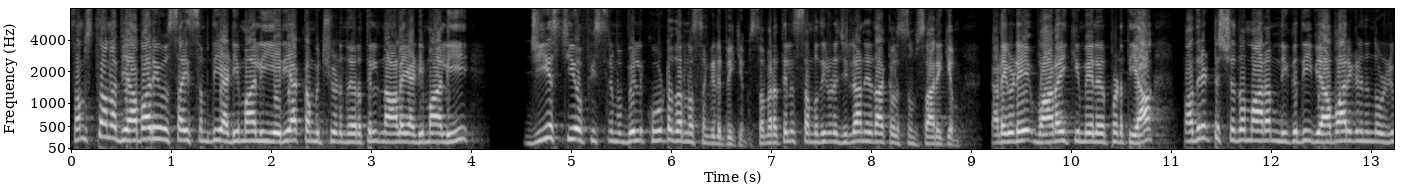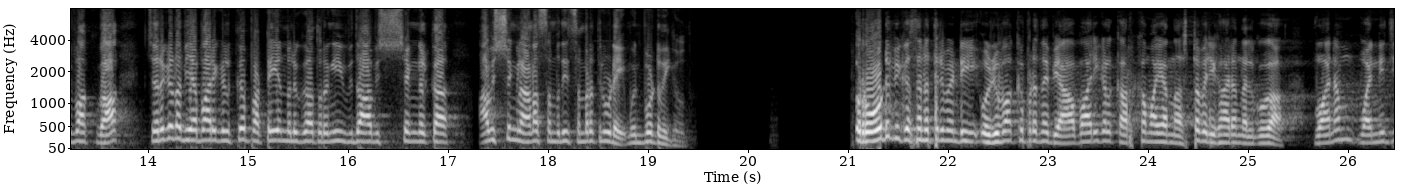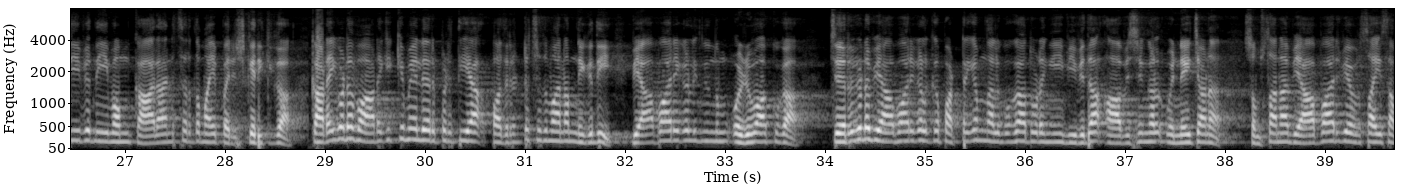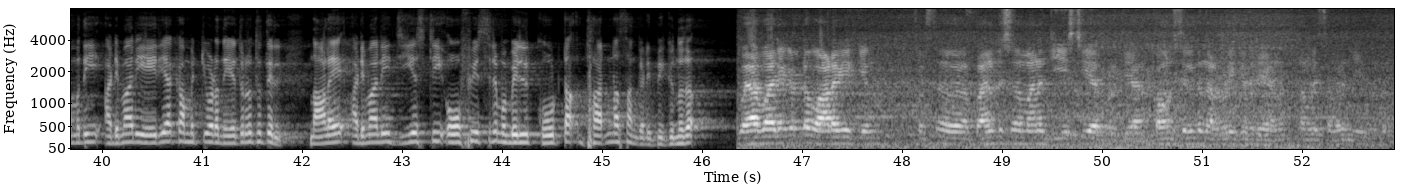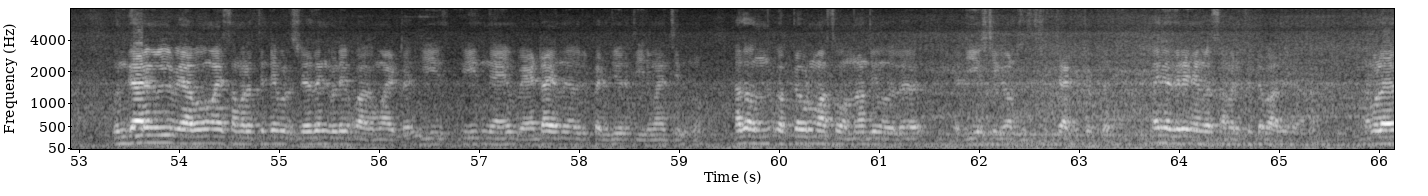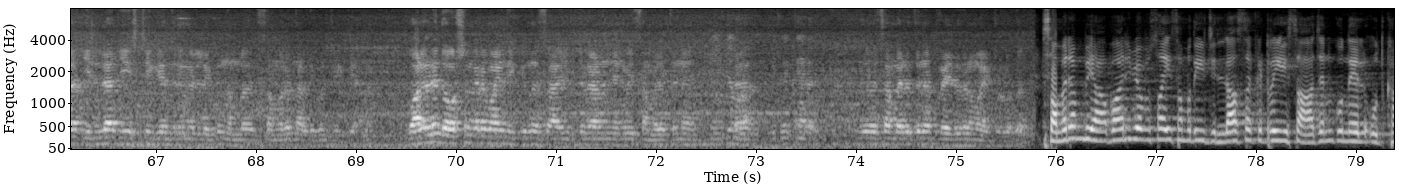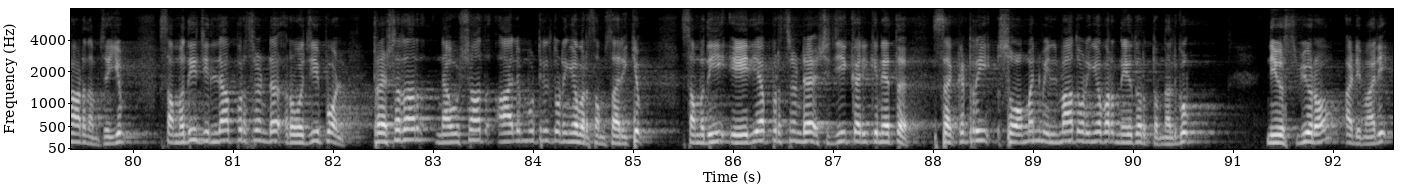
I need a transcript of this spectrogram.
സംസ്ഥാന വ്യാപാരി വ്യവസായി സമിതി അടിമാലി ഏരിയ കമ്മിറ്റിയുടെ നേതൃത്വത്തിൽ നാളെ അടിമാലി ജി എസ് ടി ഓഫീസിന് മുമ്പിൽ കൂട്ടധർണ സംഘടിപ്പിക്കും. സമരത്തിൽ സമിതിയുടെ ജില്ലാ നേതാക്കൾ സംസാരിക്കും. കടയുടെ വാടകയ്ക്ക് മേൽ ഏർപ്പെടുത്തിയ പതിനെട്ട് ശതമാനം നികുതി വ്യാപാരികളിൽ നിന്ന് ഒഴിവാക്കുക ചെറുകിട വ്യാപാരികൾക്ക് പട്ടയം നൽകുക തുടങ്ങി വിവിധ ആവശ്യങ്ങൾക്ക് ആവശ്യങ്ങളാണ് സമിതി സമരത്തിലൂടെ മുൻപോട്ട് വയ്ക്കുന്നത് റോഡ് വികസനത്തിന് വേണ്ടി ഒഴിവാക്കപ്പെടുന്ന വ്യാപാരികൾക്ക് അർഹമായ നഷ്ടപരിഹാരം നൽകുക വനം വന്യജീവി നിയമം കാലാനുസൃതമായി പരിഷ്കരിക്കുക. കടയുടെ വാടകയ്ക്ക് മേൽ ഏർപ്പെടുത്തിയ പതിനെട്ട് ശതമാനം നികുതി വ്യാപാരികളിൽ നിന്നും ഒഴിവാക്കുക. ചെറുകിട വ്യാപാരികൾക്ക് പട്ടയം നൽകുക തുടങ്ങി വിവിധ ആവശ്യങ്ങൾ ഉന്നയിച്ചാണ് സംസ്ഥാന വ്യാപാരി വ്യവസായി സമിതി അടിമാലി ഏരിയ കമ്മിറ്റിയുടെ നേതൃത്വത്തിൽ നാളെ അടിമാലി ജി ഓഫീസിന് മുമ്പിൽ കൂട്ട ധർണ സംഘടിപ്പിക്കുന്നത്. വ്യാപാരികളുടെ വാടകയ്ക്കും പതിനെട്ട് ശതമാനം ജി എസ് ടി ഏർപ്പെടുത്തിയ കൗൺസിലിന്റെ നടപടിക്കെതിരെയാണ് നമ്മൾ സമരം ചെയ്യുന്നത്. മുൻകാലങ്ങളിൽ വ്യാപകമായ സമരത്തിന്റെ പ്രതിഷേധങ്ങളുടെയും ഭാഗമായിട്ട് ഈ ഈ നയം വേണ്ട എന്ന് ഒരു പരിധിവരെ തീരുമാനിച്ചിരുന്നു. അത് ഒന്ന് ഒക്ടോബർ മാസം ഒന്നാം തീയതി മുതൽ G S T council strict ആക്കിയിട്ടുണ്ട് അതിനെതിരെ ഞങ്ങൾ സമരത്തിന്റെ ബാധ്യതയാണ് നമ്മൾ ജില്ലാ ജി എസ് ടി കേന്ദ്രങ്ങളിലേക്കും നമ്മൾ സമരം നടത്തിക്കൊണ്ടിരിക്കുകയാണ്. വളരെ ദോഷകരമായി നിൽക്കുന്ന സാഹചര്യത്തിലാണ് ഞങ്ങൾ ഈ സമരത്തിന് സമരത്തിന് പ്രേരിതമായിട്ടുള്ളത്. സമരം വ്യാപാരി വ്യവസായി സമിതി ജില്ലാ സെക്രട്ടറി സാജൻ കുന്നേൽ ഉദ്ഘാടനം ചെയ്യും. സമിതി ജില്ലാ പ്രസിഡന്റ് റോജി പോൾ ട്രഷറർ നൌഷാദ് ആലമുട്ടിൽ തുടങ്ങിയവർ സംസാരിക്കും. സമിതി area president Shiji Karikkineth secretary Soman Milma തുടങ്ങിയവർ നേതൃത്വം നൽകും. News bureau Adimali.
